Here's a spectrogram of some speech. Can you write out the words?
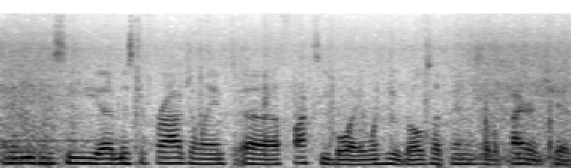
And then you can see uh, Mr. Fraudulent, uh, Foxy Boy, when he rolls up in his little pirate ship.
